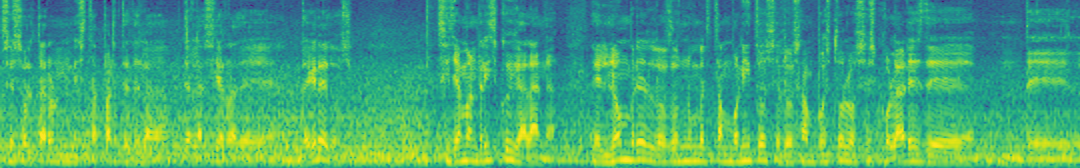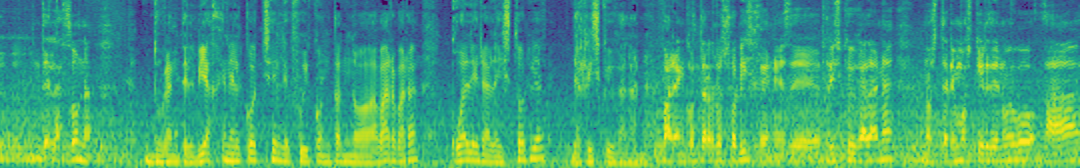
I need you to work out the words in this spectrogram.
se soltaron en esta parte de la, Sierra de, Gredos. Se llaman Risco y Galana. El nombre, los dos nombres tan bonitos, se los han puesto los escolares de, de la zona. Durante el viaje en el coche le fui contando a Bárbara cuál era la historia de Risco y Galana. Para encontrar los orígenes de Risco y Galana nos tenemos que ir de nuevo a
